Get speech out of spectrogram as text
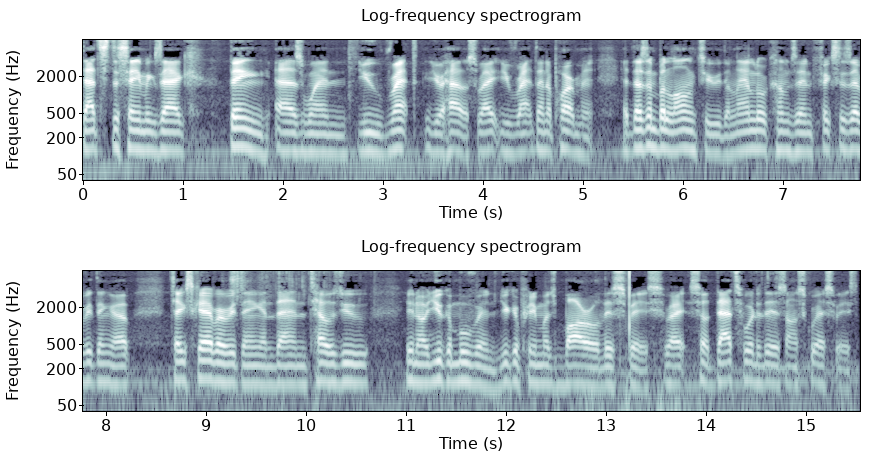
that's the same exact thing as when you rent your house, right? You rent an apartment. It doesn't belong to you. The landlord comes in, fixes everything up, takes care of everything, and then tells you, you know, you can move in. You can pretty much borrow this space, right? So that's what it is on Squarespace.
